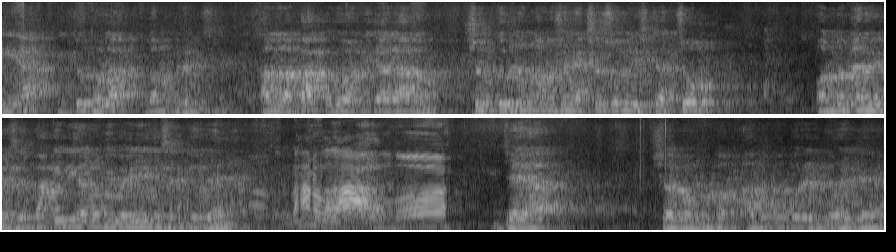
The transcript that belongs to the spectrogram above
নিয়ে একটু ধোলা দম করে দিছে আল্লাহ পাক পরওয়ারদিগার আলম সত্তর জন মানুষের একশো চল্লিশটা চোখ অন্ধকার হয়ে গেছে পাখি দিয়া নবী বাইরে গেছেন কেউ দেয় না জয়া সর্বপ্রথম আবু বকরের ঘরে জয়া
